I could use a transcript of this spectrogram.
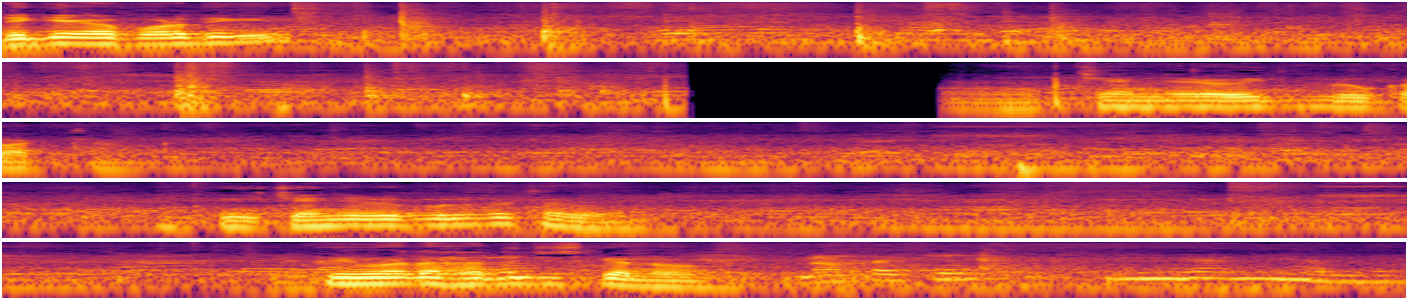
দেখি একবার পরে দেখি। চেঞ্জের উইথ ব্লু কার্ড থাকবে। কি, চেঞ্জের বলতে থাকবে? তুই মাথা হাত দিচ্ছিস কেন নামটা কি ইন্দ্রাণী হালদার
